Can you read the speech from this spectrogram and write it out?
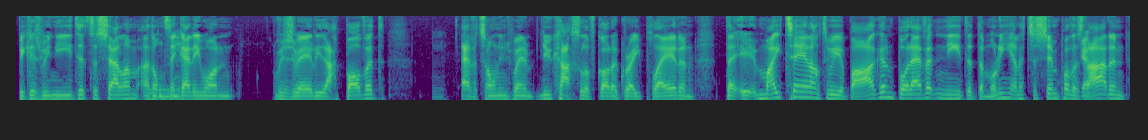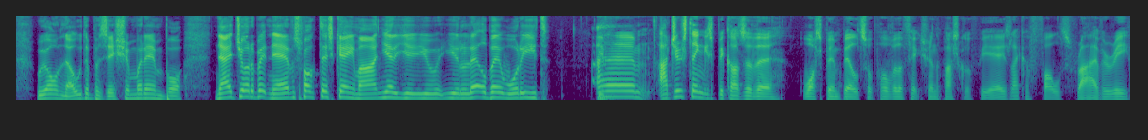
because we needed to sell him. I don't think Mm. anyone was really that bothered. Evertonians when Newcastle have got a great player and that it might turn out to be a bargain, but Everton needed the money and it's as simple as Yeah. that. And we all know the position we're in. But Ned, you're a bit nervous about this game, aren't you? You, you you're a little bit worried. Um, I just think it's because of the what's been built up over the fixture in the past couple of years, like a false rivalry.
